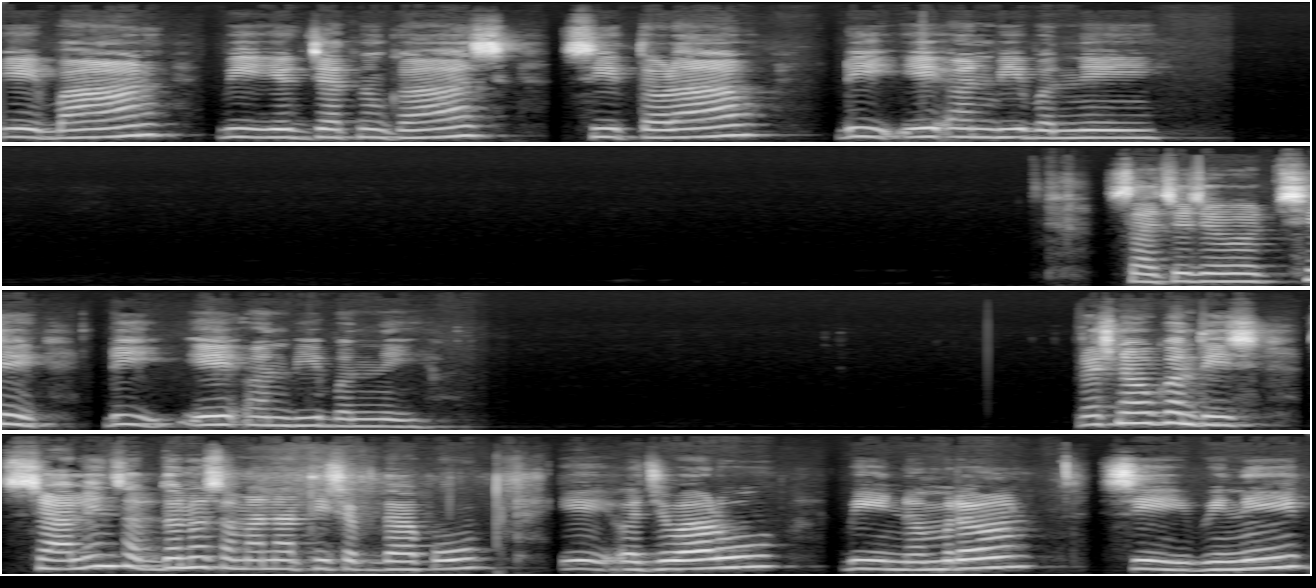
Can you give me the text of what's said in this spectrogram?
એ બાણ, બી એક જાતનું ઘાસ સી તળાવ ડી એ અને બી બંને. સાચો જવાબ છે ડી એ અને બી બંને. પ્રશ્ન ઓગણત્રીસ. શાલીન શબ્દનો સમાનાર્થી શબ્દ આપો. એ અજવાળું, બી નમ્ર, સી વિનીત,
